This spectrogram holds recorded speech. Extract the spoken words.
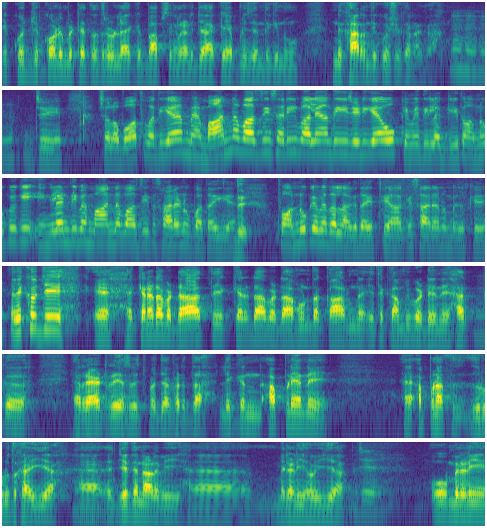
ਇਹ ਕੁਝ ਕੌੜੇ ਮਿੱਠੇ ਤਜਰਬੇ ਲੈ ਕੇ ਵਾਪਸ ਇੰਗਲੈਂਡ ਜਾ ਕੇ ਆਪਣੀ ਜ਼ਿੰਦਗੀ ਨੂੰ ਨਿਖਾਰਨ ਦੀ ਕੋਸ਼ਿਸ਼ ਕਰਾਂਗਾ। ਜੀ ਚਲੋ ਬਹੁਤ ਵਧੀਆ। ਮਹਿਮਾਨ ਨਵਾਜ਼ੀ ਸਰੀ ਵਾਲਿਆਂ ਦੀ ਜਿਹੜੀ ਹੈ ਉਹ ਕਿਵੇਂ ਦੀ ਲੱਗੀ ਤੁਹਾਨੂੰ? ਕਿਉਂਕਿ ਇੰਗਲੈਂਡ ਦੀ ਮਹਿਮਾਨ ਨਵਾਜ਼ੀ ਤਾਂ ਸਾਰਿਆਂ ਨੂੰ ਪਤਾ ਹੀ ਹੈ। ਤੁਹਾਨੂੰ ਕਿਵੇਂ ਦਾ ਲੱਗਦਾ ਇੱਥੇ ਆ ਕੇ ਸਾਰਿਆਂ ਨੂੰ ਮਿਲ ਕੇ? ਵੇਖੋ ਜੇ ਕੈਨੇਡਾ ਵੱਡਾ ਤੇ ਕੈਨੇਡਾ ਵੱਡਾ ਹੋਣ ਦਾ ਕਾਰਨ ਇੱਥੇ ਕੰਮ ਵੀ ਵੱਡੇ ਨੇ। ਹਰ ਇੱਕ ਰੈਟ ਰੇਸ ਵਿੱਚ ਭੱਜਾ ਫਿਰਦਾ। ਲੇਕਿਨ ਆਪਣਿਆਂ ਨੇ ਆਪਣਾ ਜ਼ਰੂਰ ਦਿਖਾਈ ਆ। ਜਿਹਦੇ ਨਾਲ ਵੀ ਮਿਲਣੀ ਹੋਈ ਆ। ਜੀ। ਉਹ ਮਿਲਣੀ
